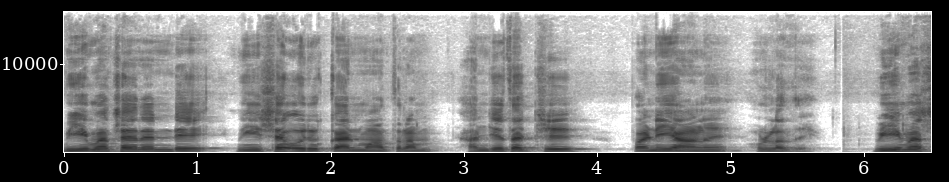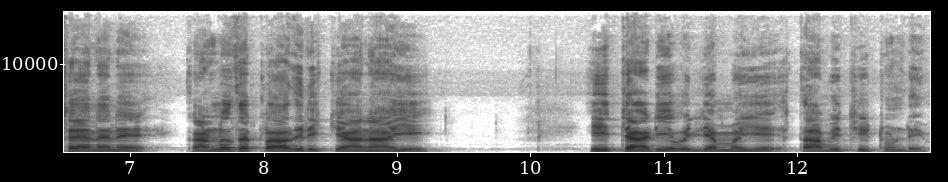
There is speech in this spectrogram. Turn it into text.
ഭീമസേനന്റെ മീശ ഒരുക്കാൻ മാത്രം അഞ്ച് തച്ച് പണിയാണ് ഉള്ളത്. ഭീമസേനനെ കണ്ണു തട്ടാതിരിക്കാനായി ഈറ്റാടിയ വല്യമ്മയെ സ്ഥാപിച്ചിട്ടുണ്ട്.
